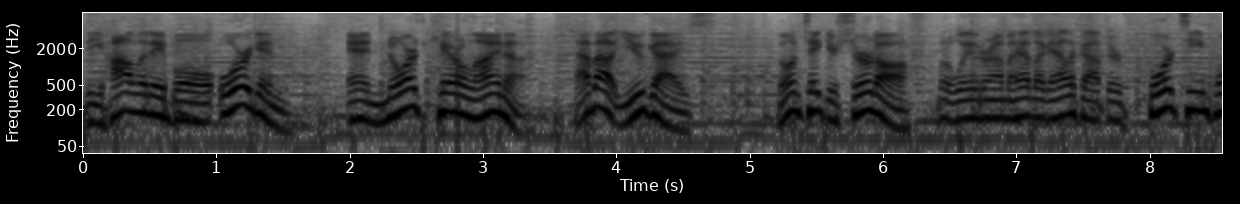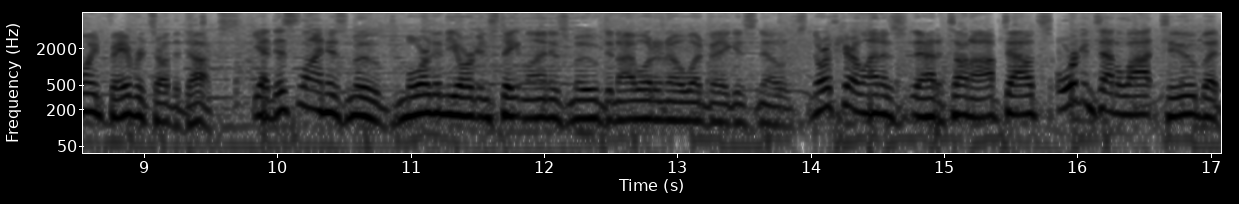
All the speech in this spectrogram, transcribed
the Holiday Bowl, Oregon and North Carolina. How about you guys? Go and take your shirt off. I'm going to wave it around my head like a helicopter. 14 point favorites are the Ducks. Yeah, this line has moved more than the Oregon State line has moved, and I want to know what Vegas knows. North Carolina's had a ton of opt outs. Oregon's had a lot too, but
